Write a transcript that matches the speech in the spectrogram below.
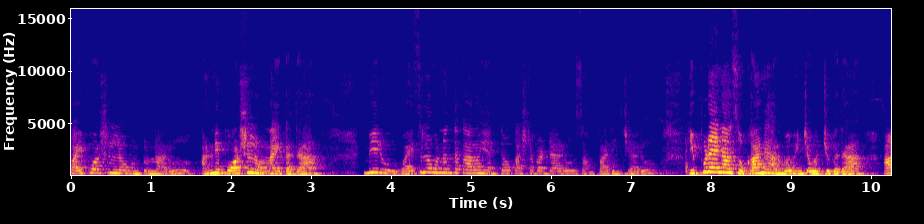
పై పోర్షన్లో ఉంటున్నారు అన్ని పోర్షన్లు ఉన్నాయి కదా మీరు వయసులో ఉన్నంతకాలం ఎంతో కష్టపడ్డారు సంపాదించారు. ఇప్పుడైనా సుఖాన్ని అనుభవించవచ్చు కదా. ఆ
